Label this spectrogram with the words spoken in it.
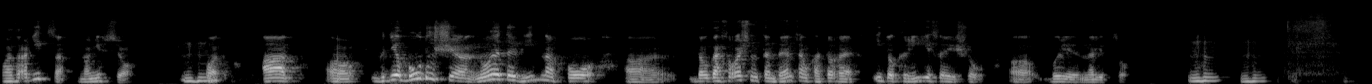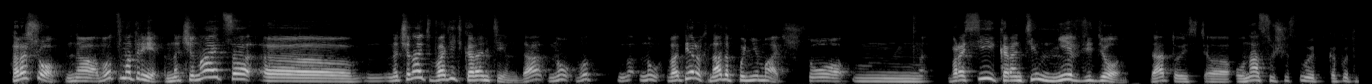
возродится, но не все. Mm-hmm. Вот. А э, где будущее, ну, это видно по э, долгосрочным тенденциям, которые и до кризиса еще э, были налицо. Mm-hmm. Mm-hmm. Хорошо, а, вот смотри, начинается, э, начинают вводить карантин, да, ну вот, ну, во-первых, надо понимать, что м, в России карантин не введен, да, то есть э, у нас существует какой-то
